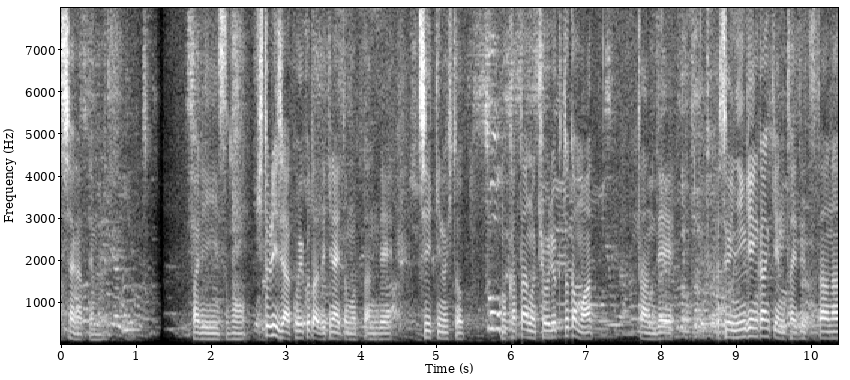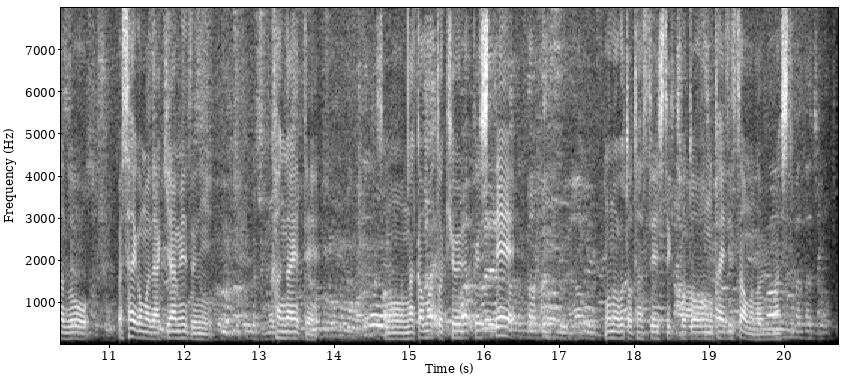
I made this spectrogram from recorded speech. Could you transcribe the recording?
仕上がってますやっぱりその一人じゃこういうことはできないと思ったんで地域の人の方の協力とかもあったんでそういう人間関係の大切さなどを最後まで諦めずに考えてその仲間と協力して物事を達成していくことの大切さを学びました。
